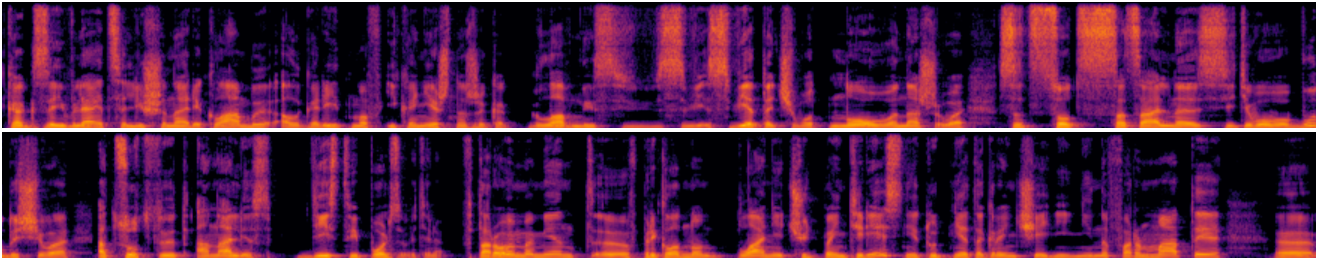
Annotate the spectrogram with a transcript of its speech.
как заявляется, лишена рекламы, алгоритмов и, конечно же, как главный светоч вот нового нашего со- социально-сетевого будущего, отсутствует анализ действий пользователя. Второй момент э, в прикладном плане чуть поинтереснее, тут нет ограничений ни на форматы, э,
